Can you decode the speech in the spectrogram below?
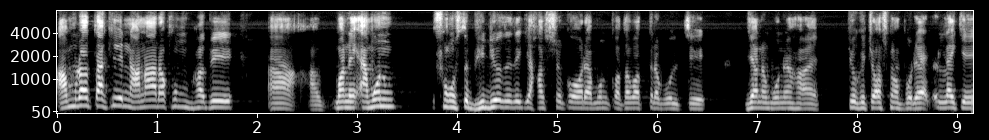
আমরা তাকে নানা রকম ভাবে মানে এমন সমস্ত ভিডিওতে দেখি হাস্যকর এমন কথাবার্তা বলছে যেন মনে হয় চোখে চশমা পরে like a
